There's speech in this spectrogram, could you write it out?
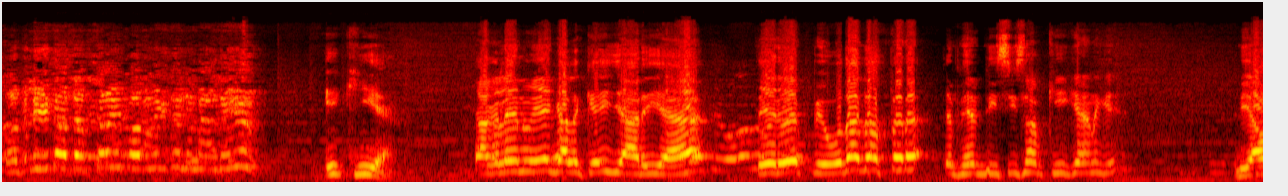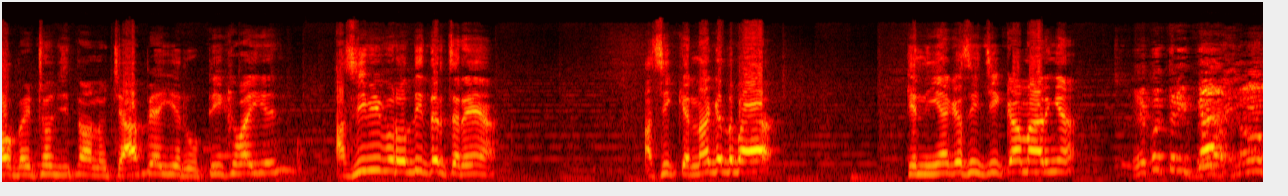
ਪਬਲਿਕ ਦਾ ਦਫ਼ਤਰ ਹੀ ਪਬਲਿਕ ਦੇ ਨੁਮਾਇੰਦੇ ਆ। ਇਹ ਕੀ ਹੈ? ਅਗਲੇ ਨੂੰ ਇਹ ਗੱਲ ਕਹੀ ਜਾ ਰਹੀ ਹੈ ਤੇਰੇ ਪਿਓ ਦਾ ਦਫ਼ਤਰ ਹੈ, ਤੇ ਫਿਰ ਡੀਸੀ ਸਾਹਿਬ ਕੀ ਕਹਿਣਗੇ? ਵੀ ਆਓ ਬੈਠੋ ਜੀ ਤੁਹਾਨੂੰ ਚਾਹ ਪਿਆਈਏ ਰੋਟੀ ਖਵਾਈਏ ਜੀ। ਅਸੀਂ ਵੀ ਵਿਰੋਧੀ ਧਿਰ ਚ ਰਹੇ ਹਾਂ ਅਸੀਂ ਕਿੰਨਾ ਕਿ ਦਬਾਇਆ? ਕਿੰਨੀਆਂ ਕਿ ਅਸੀਂ ਚੀਕਾਂ ਮਾਰੀਆਂ? ਇਹ ਕੋਈ ਤਰੀਕਾ ਜਾਓ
